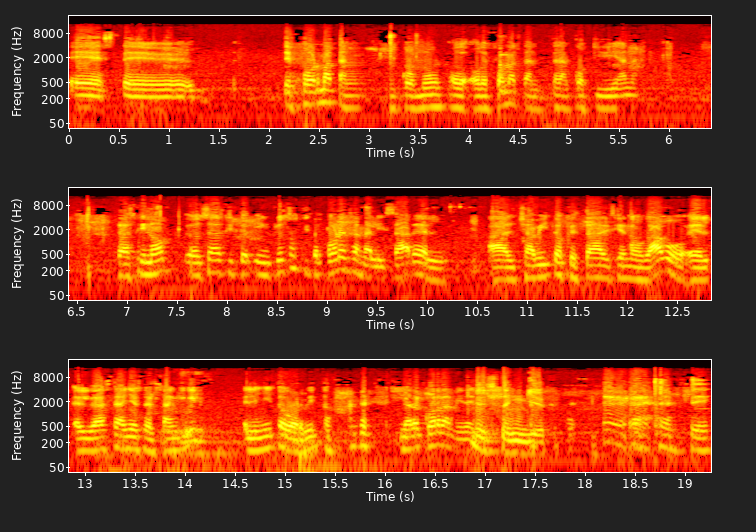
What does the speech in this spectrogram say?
este de forma tan común o, o de forma tan, tan cotidiana. O sea, si no, o sea, si te- incluso si te pones a analizar el al chavito que está diciendo Gabo, el, el de hace años del Sanguil, el niñito gordito. Me recuerda a mi de Zangief. sí.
